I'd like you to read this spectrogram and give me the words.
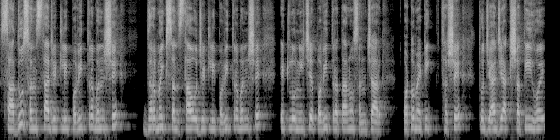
સાધુ સંસ્થા જેટલી પવિત્ર બનશે ધાર્મિક સંસ્થાઓ જેટલી પવિત્ર બનશે એટલું નીચે પવિત્રતાનો સંચાર ઓટોમેટિક થશે. તો જ્યાં જ્યાં ક્ષતિ હોય,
